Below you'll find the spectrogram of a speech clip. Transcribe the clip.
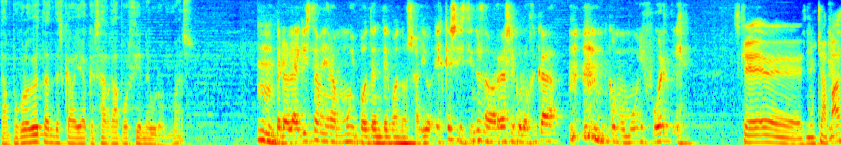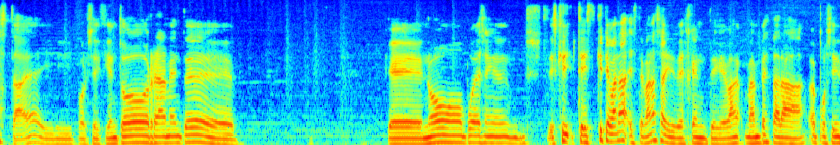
tampoco lo veo tan descabellado que salga por 100 euros más. Mm, pero la X también era muy potente cuando salió. Es que 600 es una barrera psicológica como muy fuerte. Es que es mucha pasta, ¿eh? Y por 600 realmente que no puedes. Es que, es que te, van a, te van a salir de gente que va, a empezar a. Pues si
